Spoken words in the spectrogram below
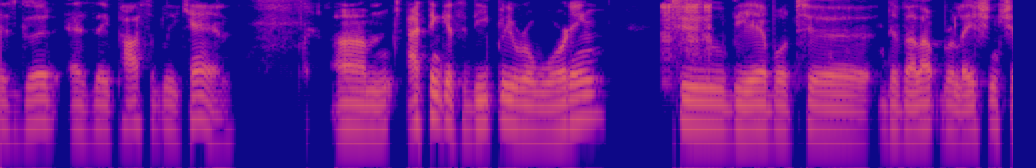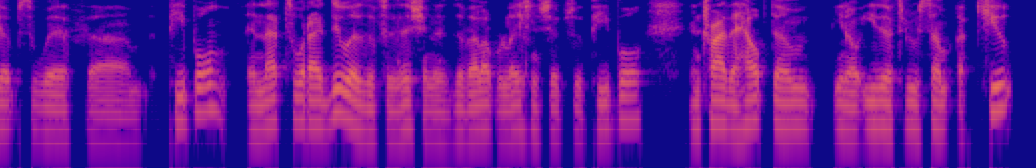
as good as they possibly can. Um, I think it's deeply rewarding to be able to develop relationships with um, people, and that's what I do as a physician: is develop relationships with people and try to help them. You know, either through some acute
